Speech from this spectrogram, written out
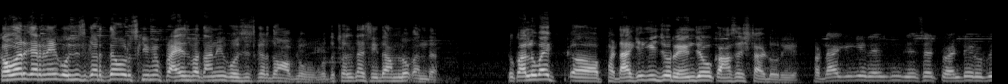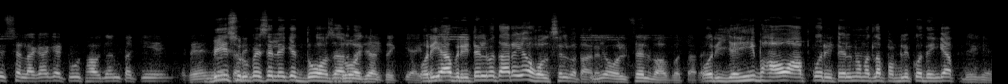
कवर करने की कोशिश करते हैं और उसकी मैं प्राइस बताने की कोशिश करता हूँ आप लोगों को। तो चलते हैं सीधा हम लोग अंदर। तो कालू भाई फटाके की जो रेंज है वो कहाँ से स्टार्ट हो रही है? फटाके की रेंज जैसे ट्वेंटी रुपीज़ से लगा के टू थाउज़ेंड तक की रेंज बीस रुपए से लेके दो हज़ार दो हज़ार तक की और ये आप रिटेल बता रहे हो या होलसेल बता रहे ये होलसेल भाव बता रहे और यही भाव आपको रिटेल में मतलब पब्लिक को देंगे आप? हैं देंगे।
